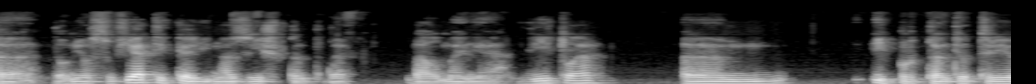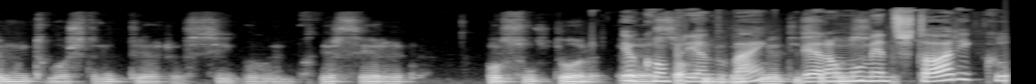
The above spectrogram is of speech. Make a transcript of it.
uh, da União Soviética e nazis, portanto, da, da Alemanha de Hitler. Um, e, portanto, eu teria muito gosto em ter sido, em poder ser consultor. Eu uh, compreendo bem. Era um momento histórico,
